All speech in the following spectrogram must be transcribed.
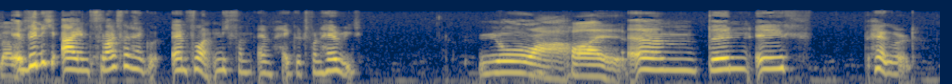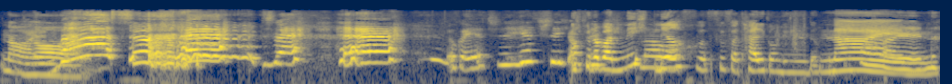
also bin ich ein Freund von Hagrid, ähm, von, nicht von ähm, Hagrid, von Harry. Ja. Toll. Ähm, bin ich Hagrid. Nein. Nein. Was? Okay, jetzt jetzt stehe ich Ich auf bin dem aber nicht. Lehrer für, für Verteidigung gegen den Nein.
